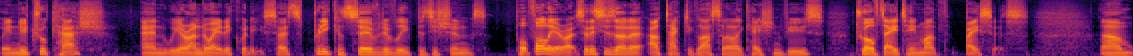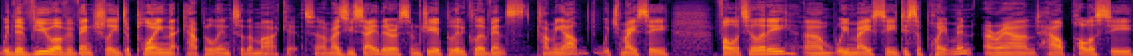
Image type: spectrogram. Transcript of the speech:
we're neutral cash, and we are underweight equity. So it's pretty conservatively positioned portfolio, right? So this is on a, our tactical asset allocation views, 12 to 18 month basis. Um, with a view of eventually deploying that capital into the market. Um, as you say, there are some geopolitical events coming up which may see volatility. Um, we may see disappointment around how policy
